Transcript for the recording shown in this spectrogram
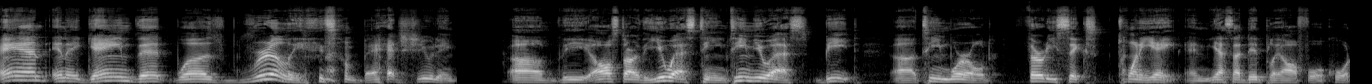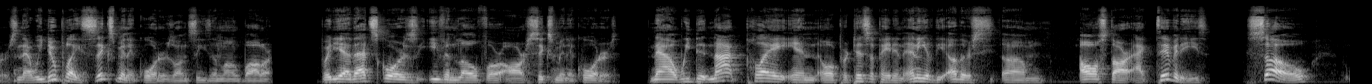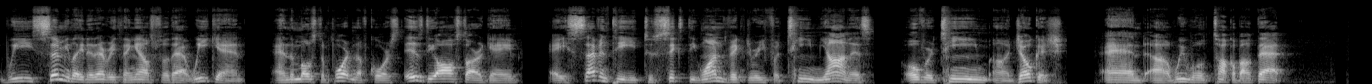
and in a game that was really some bad shooting. Um, the All Star, the U.S. team, Team U.S. beat uh, Team World 36 28. And yes, I did play all four quarters. Now, we do play six minute quarters on Season Long Baller, but yeah, that score is even low for our six minute quarters. Now, we did not play in or participate in any of the other um, All Star activities, so we simulated everything else for that weekend. And the most important, of course, is the All Star game, a 70 to 61 victory for Team Giannis over Team uh, Jokic. And uh, we will talk about that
